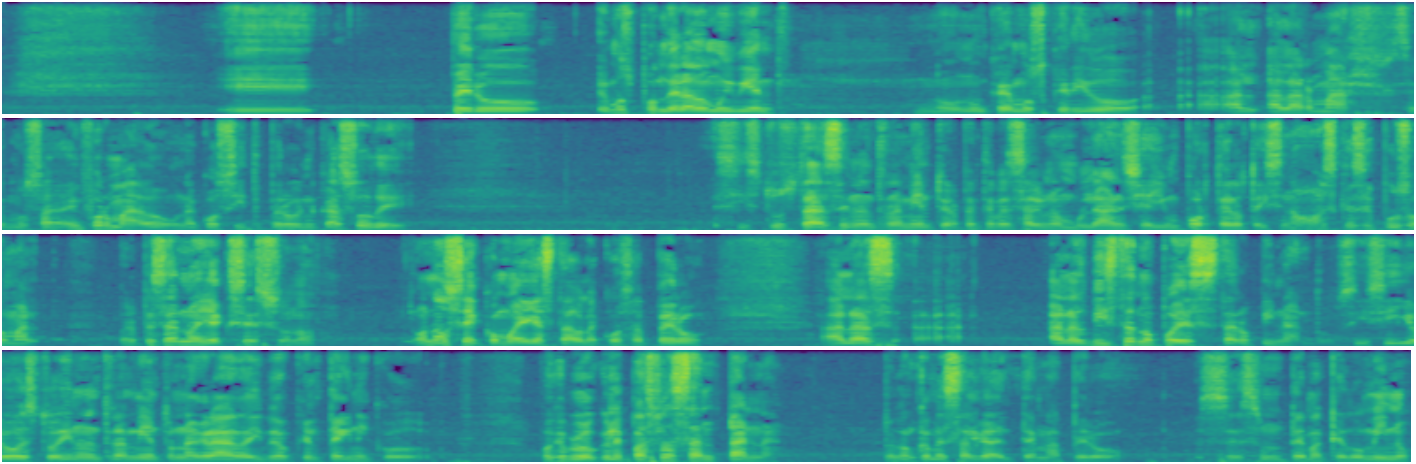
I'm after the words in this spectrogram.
Eh, pero hemos ponderado muy bien. No, nunca hemos querido al, alarmar. Se hemos informado una cosita, pero en caso de si tú estás en el entrenamiento y de repente ves salir una ambulancia y un portero te dice, no, es que se puso mal. Para empezar, no hay acceso, ¿no? O no sé cómo haya estado la cosa, pero a las, a, las vistas no puedes estar opinando. ¿sí? Si yo estoy en un entrenamiento, una grada, y veo que el técnico, por ejemplo, lo que le pasó a Santana, perdón que me salga del tema, pero es un tema que domino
